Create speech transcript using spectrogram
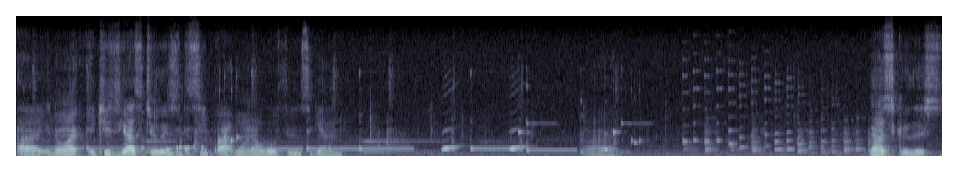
Alright, you know what? In case you guys are too lazy to see part one, I'll go through this again. Uh, now screw this.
